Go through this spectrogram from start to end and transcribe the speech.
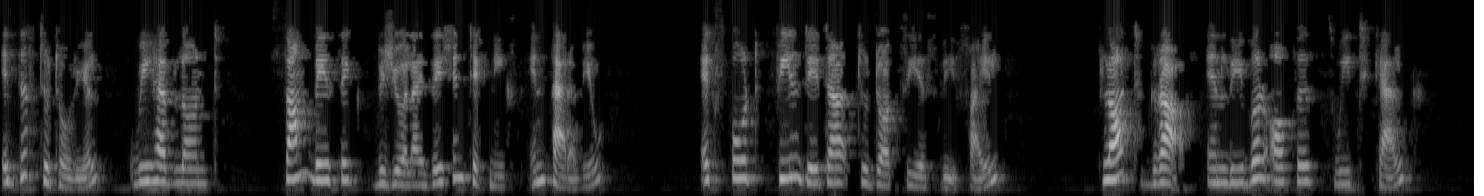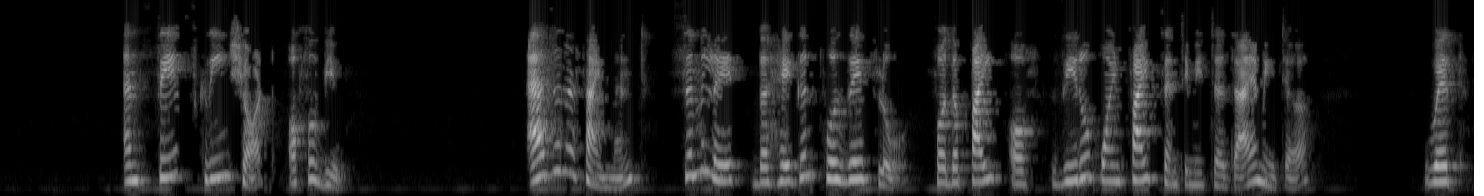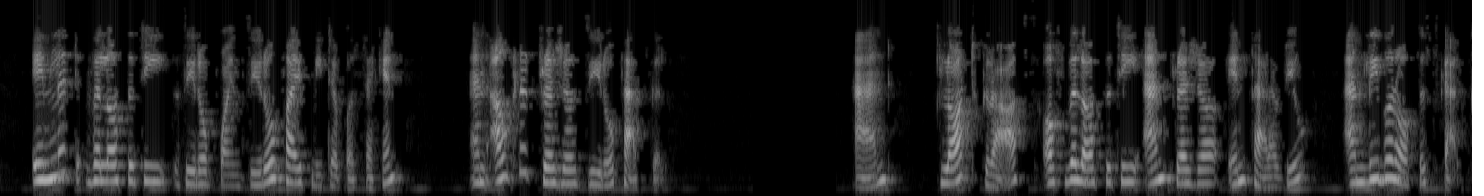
In this tutorial, we have learnt some basic visualization techniques in ParaView, export field data to .csv file, plot graph in LibreOffice Suite Calc, and save screenshot of a view. As an assignment, simulate the Hagen-Poiseuille flow for the pipe of 0.5 cm diameter with inlet velocity 0.05 meter per second and outlet pressure 0 pascal and plot graphs of velocity and pressure in ParaView and LibreOffice Calc.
